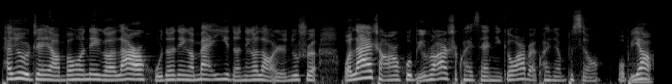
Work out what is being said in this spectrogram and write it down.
他就是这样。包括那个拉二胡的那个卖艺的那个老人，就是我拉一场二胡，比如说二十块钱，你给我二百块钱不行，我不要。嗯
